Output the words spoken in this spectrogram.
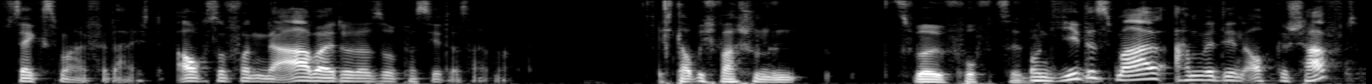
Sechsmal vielleicht. Auch so von der Arbeit oder so passiert das halt mal. Ich glaube, ich war schon in 12, 15. Und jedes Mal haben wir den auch geschafft.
